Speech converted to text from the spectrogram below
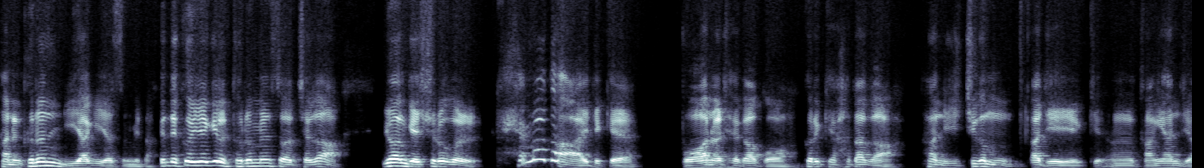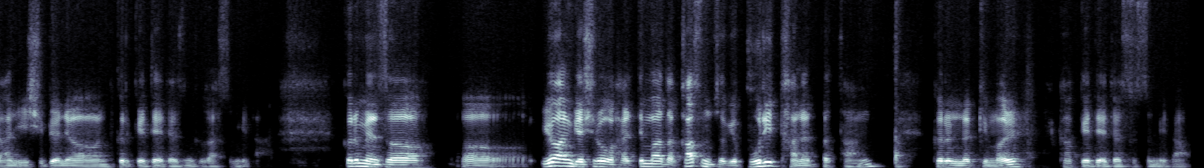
하는 그런 이야기였습니다. 근데 그 얘기를 들으면서 제가 요한계시록을 해마다 이렇게 보완을 해가고 그렇게 하다가 한 이, 지금까지 어, 강의한 지 한 20여 년 그렇게 되는 것 같습니다. 그러면서 어, 요한계시록을 할 때마다 가슴속에 불이 타는 듯한 그런 느낌을 갖게 되었었습니다.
